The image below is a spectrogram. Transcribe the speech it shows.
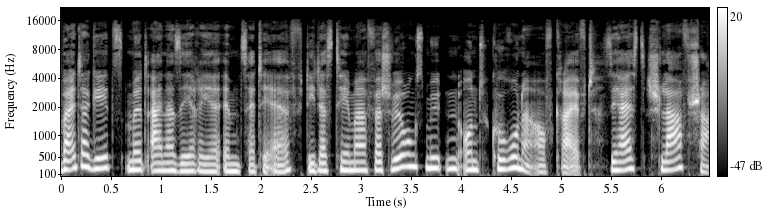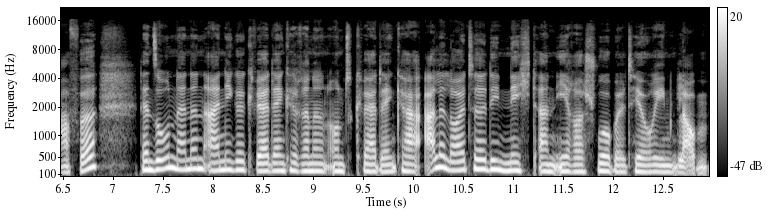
Weiter geht's mit einer Serie im ZDF, die das Thema Verschwörungsmythen und Corona aufgreift. Sie heißt Schlafschafe, denn so nennen einige Querdenkerinnen und Querdenker alle Leute, die nicht an ihre Schwurbeltheorien glauben.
